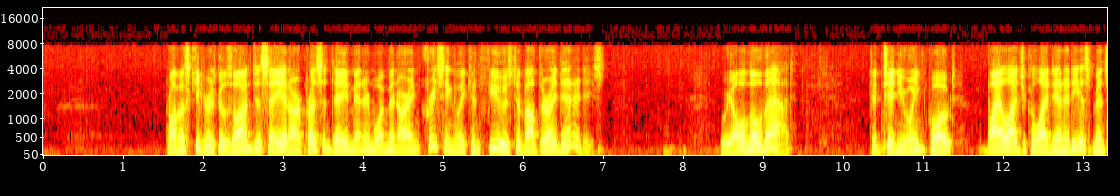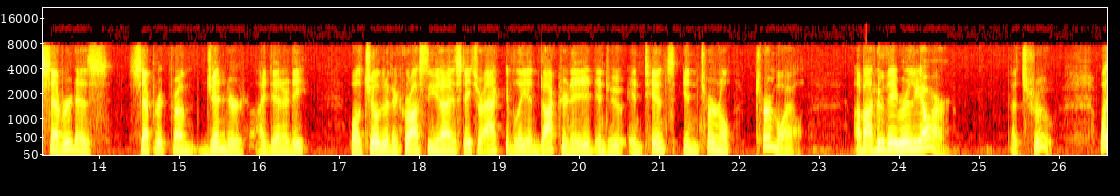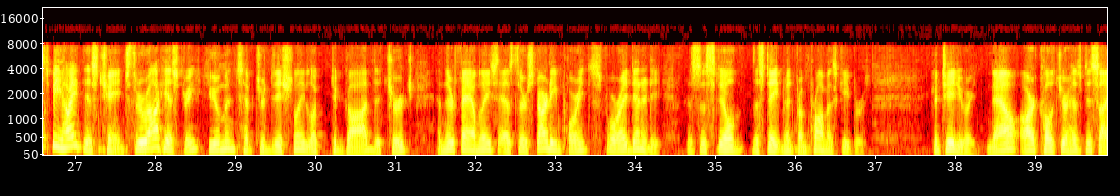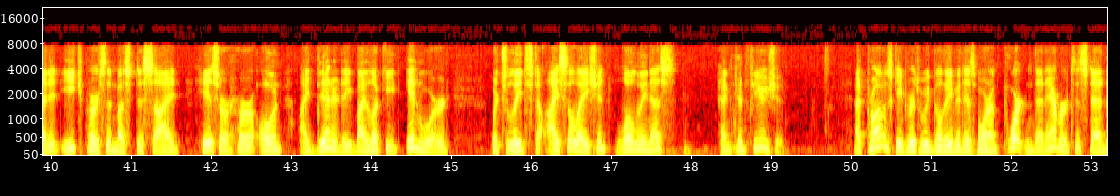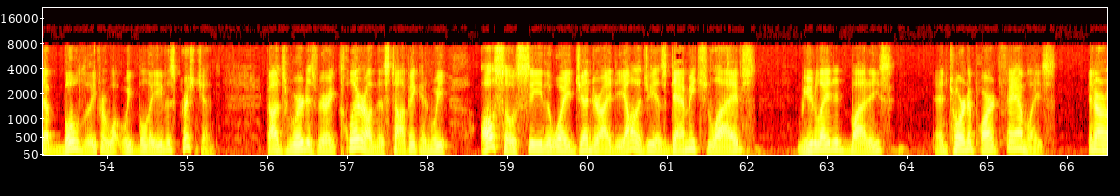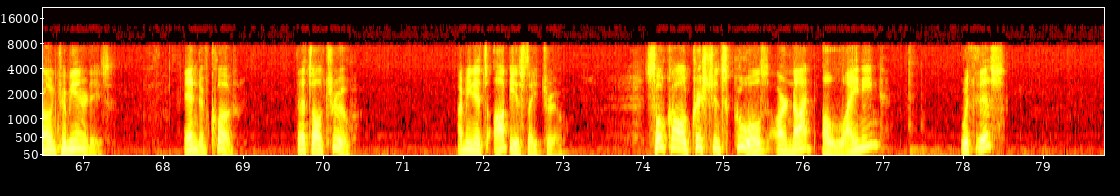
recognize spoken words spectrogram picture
Promise Keepers goes on to say in our present day men and women are increasingly confused about their identities. We all know that. Continuing, quote, biological identity has been severed as separate from gender identity, while children across the United States are actively indoctrinated into intense internal turmoil about who they really are. That's true. What's behind this change? Throughout history, humans have traditionally looked to God, the church, and their families as their starting points for identity. This is still the statement from Promise Keepers. Continuing, now our culture has decided each person must decide his or her own identity by looking inward, which leads to isolation, loneliness, and confusion. At Promise Keepers, we believe it is more important than ever to stand up boldly for what we believe as Christians. God's word is very clear on this topic, and we also see the way gender ideology has damaged lives, mutilated bodies, and torn apart families in our own communities. End of quote. That's all true. I mean, it's obviously true. So-called Christian schools are not aligning with this,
